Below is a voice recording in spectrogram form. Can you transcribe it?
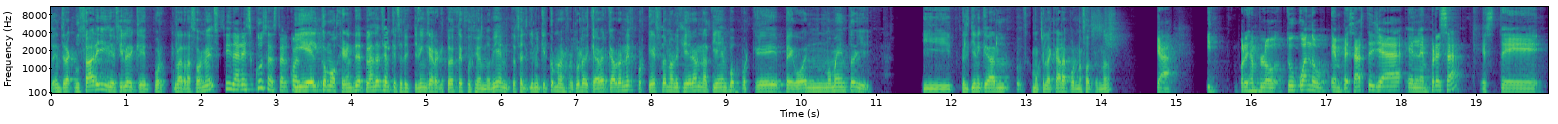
entre acusar y decirle de que por las razones. Sí, dar excusas tal cual. Y él como gerente de planta es el que se le tiene que encargar que todo esté funcionando bien. Entonces él tiene que ir con la manufactura de que, a ver, cabrones, ¿por qué esto no lo hicieron a tiempo? ¿Por qué pegó en un momento? Y, y él tiene que dar pues, como que la cara por nosotros, ¿no? Ya. Y, por ejemplo, tú cuando empezaste ya en la empresa, este,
